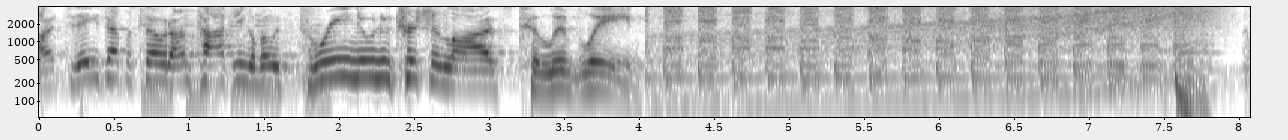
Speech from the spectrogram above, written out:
On today's episode, I'm talking about three new nutrition laws to live lean.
